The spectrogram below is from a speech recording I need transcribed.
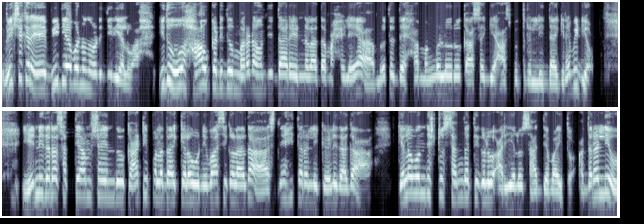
ವೀಕ್ಷಕರೇ ವಿಡಿಯೋವನ್ನು ನೋಡಿದ್ದೀರಿ ಅಲ್ವಾ ಇದು ಹಾವು ಕಡಿದು ಮರಣ ಹೊಂದಿದ್ದಾರೆ ಎನ್ನಲಾದ ಮಹಿಳೆಯ ಮೃತದೇಹ ಮಂಗಳೂರು ಖಾಸಗಿ ಆಸ್ಪತ್ರೆಯಲ್ಲಿದ್ದಾಗಿನ ವಿಡಿಯೋ ಏನಿದರ ಸತ್ಯಾಂಶ ಎಂದು ಕಾಟಿಪಲದ ಕೆಲವು ನಿವಾಸಿಗಳಾದ ಸ್ನೇಹಿತರಲ್ಲಿ ಕೇಳಿದಾಗ ಕೆಲವೊಂದಿಷ್ಟು ಸಂಗತಿಗಳು ಅರಿಯಲು ಸಾಧ್ಯವಾಯಿತು. ಅದರಲ್ಲಿಯೂ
